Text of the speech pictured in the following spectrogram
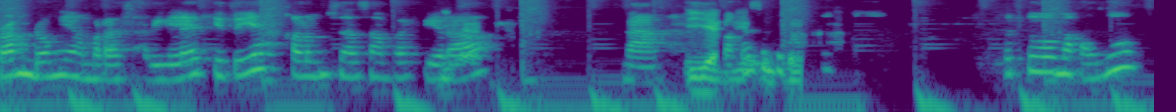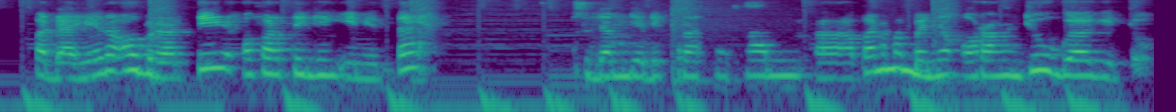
orang dong yang merasa relate gitu ya kalau misalnya sampai viral yeah. nah yeah, maka yeah, betul. betul makanya pada akhirnya oh berarti overthinking ini teh sedang jadi keresahan uh, apa namanya banyak orang juga gitu.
